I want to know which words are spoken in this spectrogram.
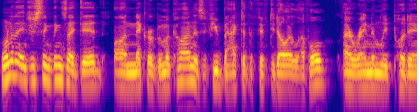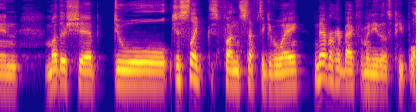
One of the interesting things I did on Necrobumicon is if you backed at the $50 level, I randomly put in Mothership, Duel, just like fun stuff to give away. Never heard back from any of those people.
